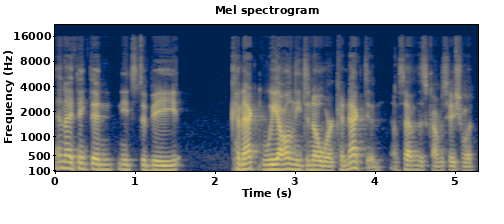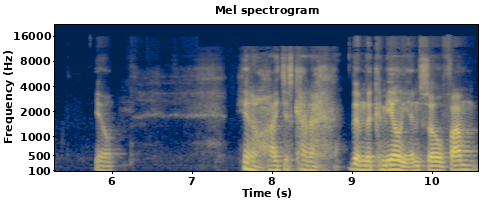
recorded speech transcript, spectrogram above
And I think there needs to be connect. We all need to know we're connected. I was having this conversation with, you know, you know, I just kind of them the chameleon. So if I'm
